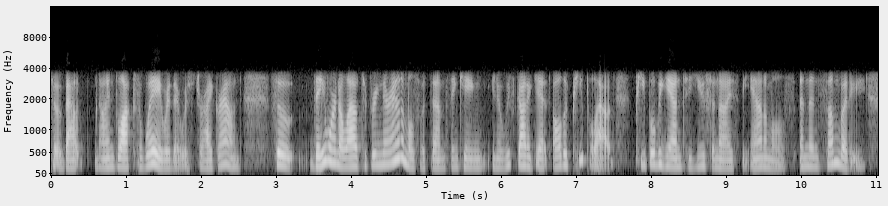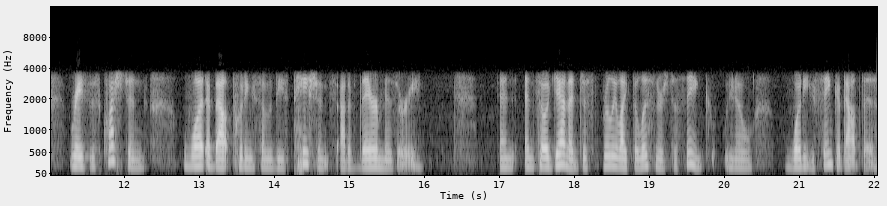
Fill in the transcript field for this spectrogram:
to about nine blocks away where there was dry ground. So they weren't allowed to bring their animals with them, thinking, you know, we've got to get all the people out. People began to euthanize the animals. And then somebody raised this question what about putting some of these patients out of their misery? And and so again, I'd just really like the listeners to think, you know, what do you think about this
